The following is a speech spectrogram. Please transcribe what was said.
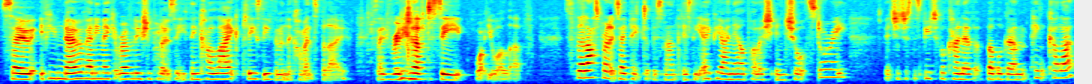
So if you know of any Make Makeup Revolution products that you think I'll like, please leave them in the comments below. Because I'd really love to see what you all love. So the last product I picked up this month is the OPI nail polish in Short Story, which is just this beautiful kind of bubblegum pink colour.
